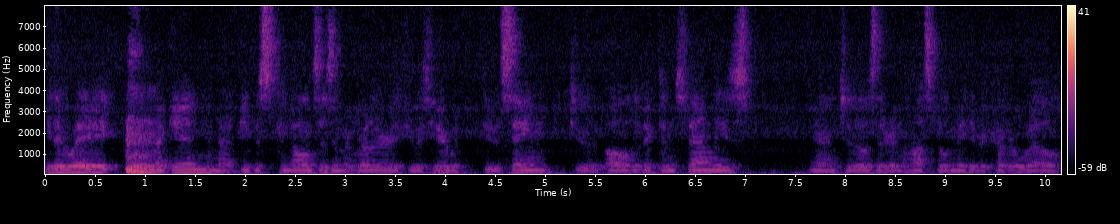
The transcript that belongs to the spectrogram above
Either way, again, uh, deepest condolences, and my brother, if he was here, would do the same to all the victims' families and to those that are in the hospital. May they recover well.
